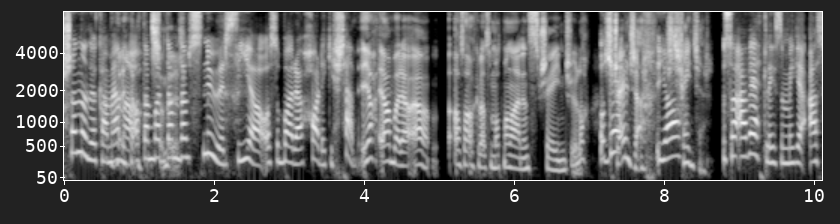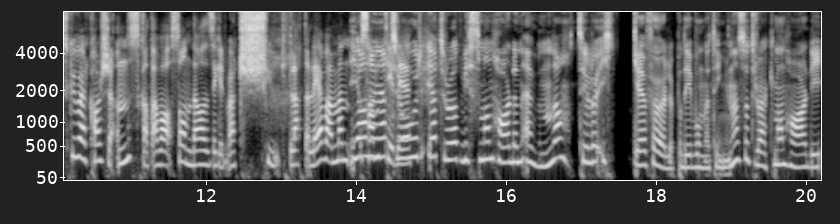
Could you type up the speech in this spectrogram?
skjønner du hva jeg mener? Ja, At de, bare, de, de snur sida, og så bare har det ikke skjedd. Ja, ja, bare, ja, altså Akkurat som at man er en stranger, da. Det- stranger! Ja. stranger. Så jeg vet liksom ikke Jeg skulle vel kanskje ønske at jeg var sånn, det hadde sikkert vært sjukt lett å leve, men Ja, men jeg tror, jeg tror at hvis man har den evnen da, til å ikke føle på de vonde tingene, så tror jeg ikke man har de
